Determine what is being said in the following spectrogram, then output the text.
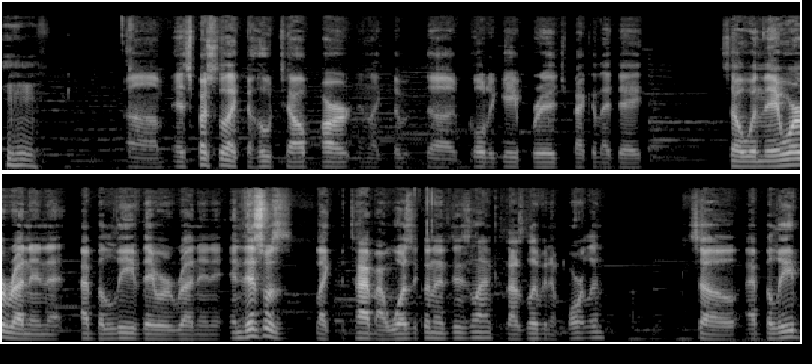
hmm um, especially like the hotel part and like the, the Golden Gate Bridge back in that day. So when they were running it, I believe they were running it, and this was like the time I wasn't going to Disneyland because I was living in Portland. So I believe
